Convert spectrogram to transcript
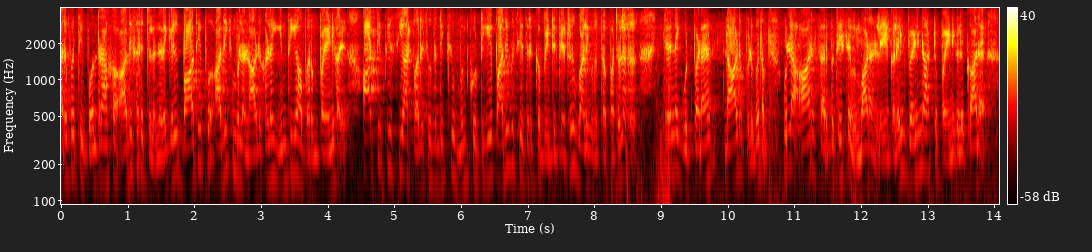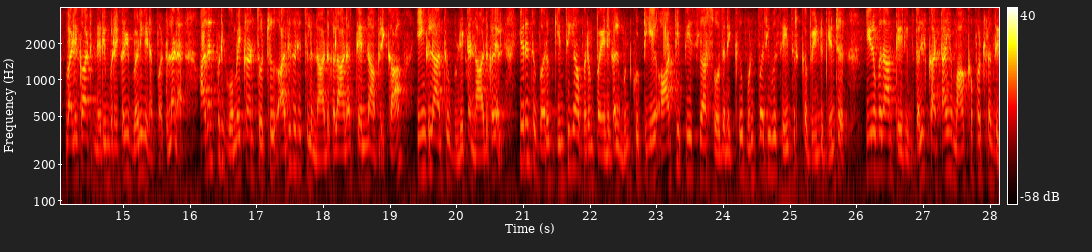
அறுபத்தி ஒன்றாக அதிகரித்துள்ள நிலையில் பாதிப்பு அதிகமுள்ள நாடுகளை இந்தியா வரும் பயணிகள் ஆர்டிபிசிஆர் பரிசோதனைக்கு முன்கூட்டியே பதிவு செய்திருக்க வேண்டும் என்று வலியுறுத்தப்பட்டுள்ளது. சென்னை உட்பட நாடு முழுவதும் உள்ள ஆறு சர்வதேச விமான நிலையங்களில் வெளிநாட்டு பயணிகளுக்கான வழிகாட்டு நெறிமுறைகள் வெளியிடப்பட்டுள்ளன. அதன்படி ஒமைக்ரான் தொற்று அதிகரித்துள்ள நாடுகளான தென்னாப்பிரிக்கா இங்கிலாந்து உள்ளிட்ட நாடுகளில் இருந்து வரும் இந்தியா வரும் பயணிகள் முன்கூட்டியே ஆர்டிபிசிஆர் சோதனைக்கு முன்பதிவு செய்திருக்க வேண்டும் என்று இருபதாம் தேதி முதல் கட்டாய கட்டாயமாக்கப்பட்டுள்ளது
